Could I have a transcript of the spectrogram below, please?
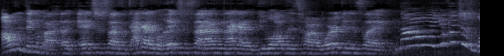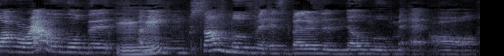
often think about like exercise. Like I gotta go exercise and I gotta do all this hard work, and it's like no, you can just walk around a little bit. Mm-hmm. I mean, some movement is better than no movement at all.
